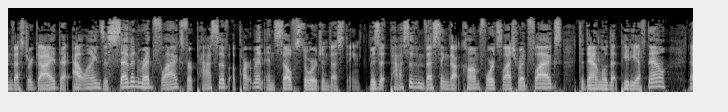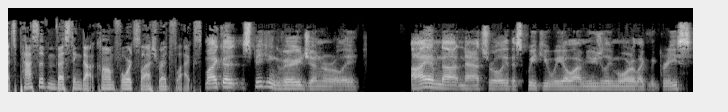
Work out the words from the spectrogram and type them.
investor guide that outlines the seven red flags for passive apartment and self-storage investing. Visit passiveinvesting.com forward slash red flags to download that PDF now. That's passiveinvesting.com forward slash red flags. Micah, speaking very generally, I am not naturally the squeaky wheel. I'm usually more like the grease,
